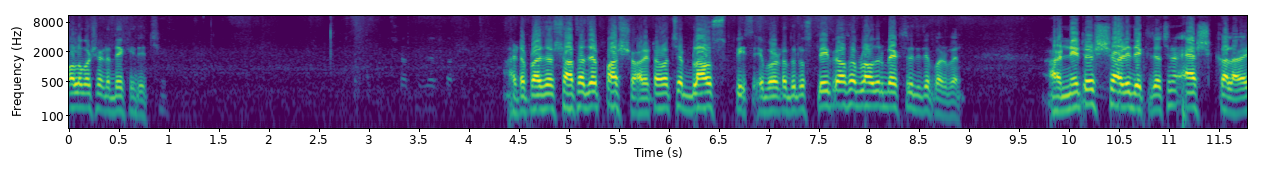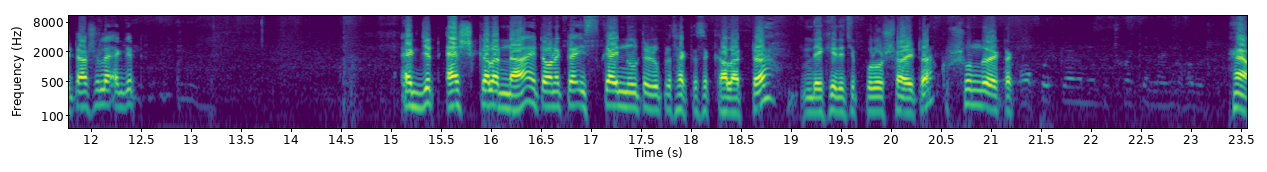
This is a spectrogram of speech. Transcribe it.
অল ওভার সেটা দেখিয়ে দিচ্ছি। আর এটা প্রাইস সাত হাজার পাঁচশো। আর এটা হচ্ছে ব্লাউজ পিস এবার এটা দুটো স্লিপে অথবা ব্লাউজের ব্যাক দিতে পারবেন। আর নেটের শাড়ি দেখতে যাচ্ছেন অ্যাশ কালার এটা আসলে একজেক্ট একজেক্ট অ্যাশ কালার না, এটা অনেকটা স্কাই নোটের উপরে থাকতেছে কালারটা। দেখিয়ে দিচ্ছি পুরো শাড়িটা। খুব সুন্দর একটা হ্যাঁ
